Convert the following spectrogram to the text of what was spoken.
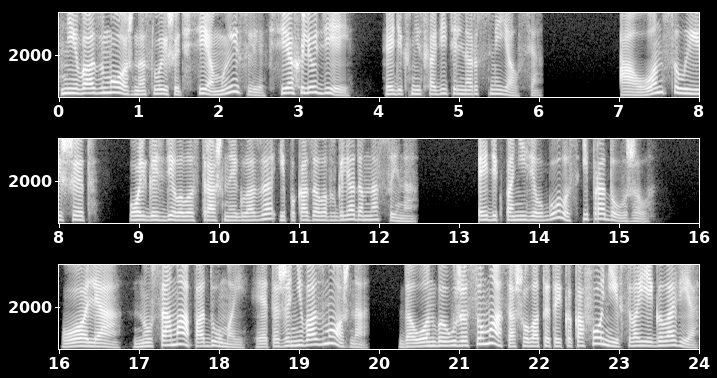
«Невозможно слышать все мысли всех людей», — Эдик снисходительно рассмеялся. «А он слышит», — Ольга сделала страшные глаза и показала взглядом на сына. Эдик понизил голос и продолжил. «Оля, ну сама подумай, это же невозможно. Да он бы уже с ума сошел от этой какофонии в своей голове».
